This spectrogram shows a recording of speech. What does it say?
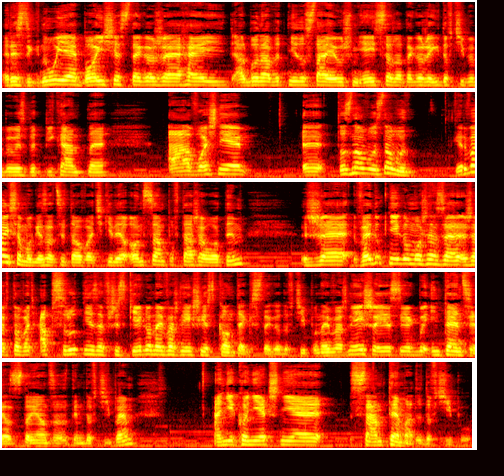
rezygnuje, boi się z tego, że hej, albo nawet nie dostaje już miejsca, dlatego że ich dowcipy były zbyt pikantne. A właśnie e, to znowu, znowu Gervaisa mogę zacytować, kiedy on sam powtarzał o tym, że według niego można żartować absolutnie ze wszystkiego. Najważniejszy jest kontekst tego dowcipu. Najważniejsze jest jakby intencja stojąca za tym dowcipem, a niekoniecznie sam temat dowcipu.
